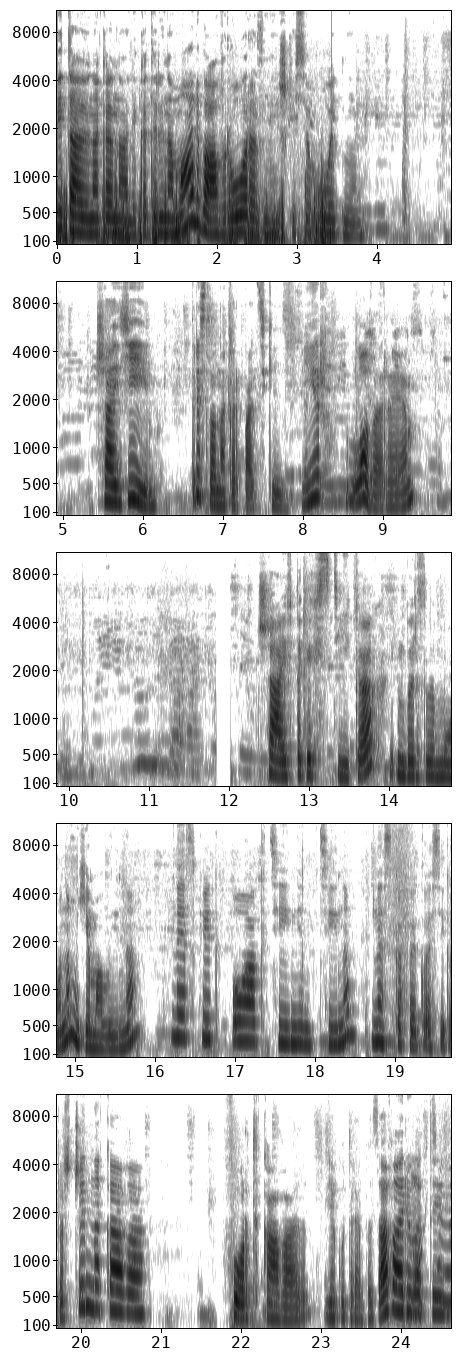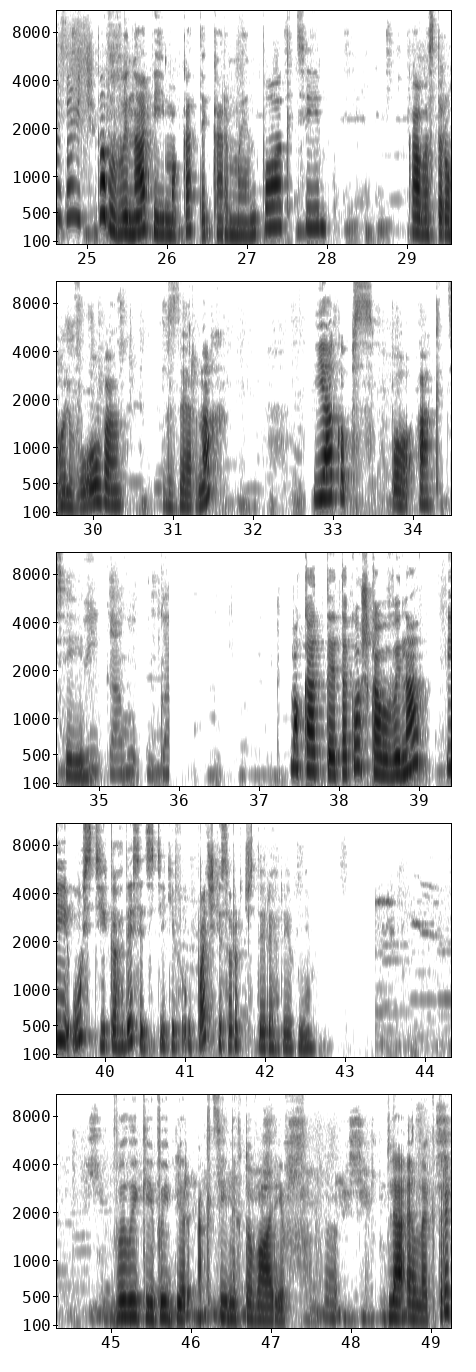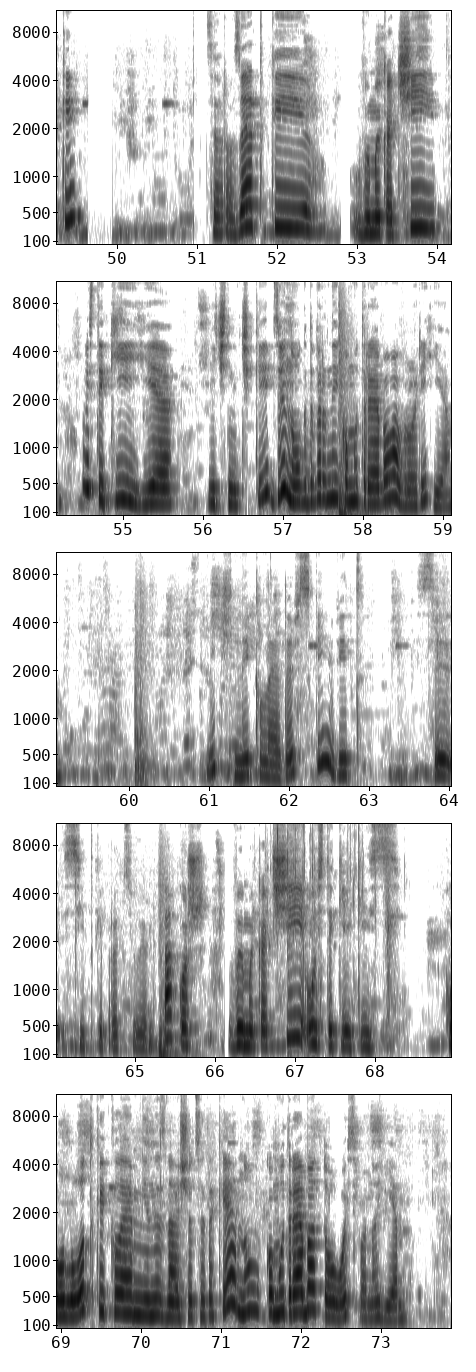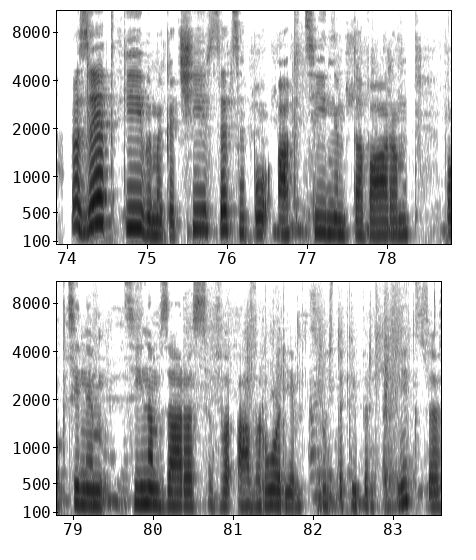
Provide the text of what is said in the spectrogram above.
Вітаю на каналі Катерина Мальва, Аврора знижки сьогодні. Чаї, три слона карпатський збір, ловере. Чай в таких стіках, імбир з лимоном, є малина, несквік по акційним цінам, нескафе класік розчинна кава, форт кава, яку треба заварювати. Кавовий напій Макати Кармен по акції. Кава Старого Львова в зернах. Якобс по акції. Макати також кавовий напій у стіках. 10 стіків у пачці 44 гривні. Великий вибір акційних товарів е, для електрики. Це розетки, вимикачі. Ось такі є нічнички. Дзвінок дверний, кому треба, в Аврорі є. Нічник ледовський від сітки працює. Також вимикачі, ось такі якісь колодки клемні. Не знаю, що це таке. Ну, кому треба, то ось воно є. Розетки, вимикачі, все це по акційним товарам. По акційним цінам зараз в Аврорі. Ось такий перехідник з е,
